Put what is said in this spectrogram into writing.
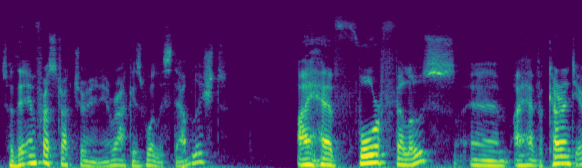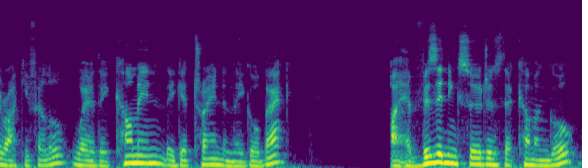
So the infrastructure in Iraq is well established. I have four fellows. Um, I have a current Iraqi fellow where they come in, they get trained, and they go back. I have visiting surgeons that come and go,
